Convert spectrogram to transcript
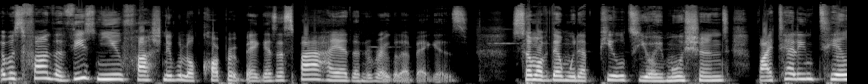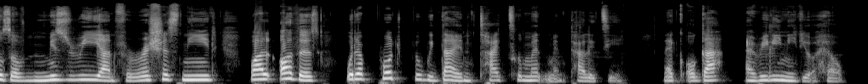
it was found that these new fashionable or corporate beggars aspire higher than the regular beggars. Some of them would appeal to your emotions by telling tales of misery and ferocious need, while others would approach people with that entitlement mentality, like, Oga, I really need your help.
